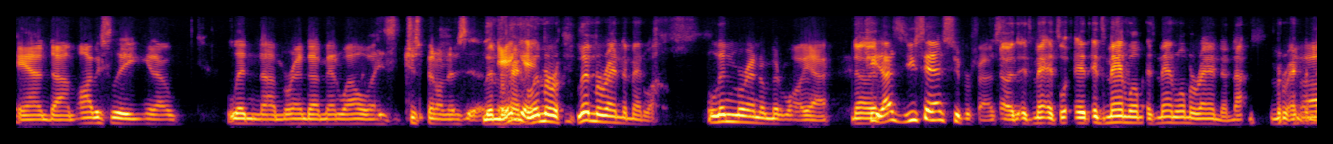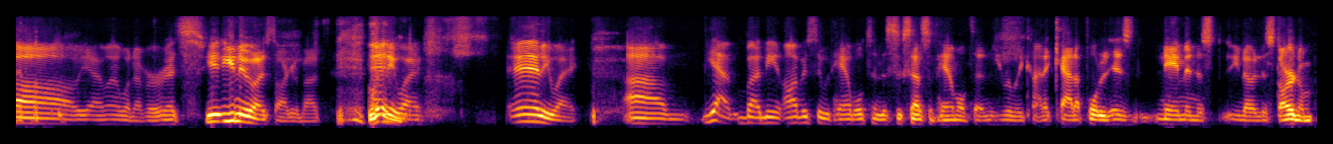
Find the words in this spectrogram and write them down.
and um, obviously, you know, Lin uh, Miranda Manuel has just been on his uh, Lin Miranda, game. Mir- Lin Miranda Manuel. Lin Miranda Manuel. Yeah, No, Gee, that's you say that's super fast. no, it's Man- it's it's Manuel it's Manuel Miranda, not Miranda. Manuel. oh yeah, well, whatever. It's you, you knew what I was talking about. Anyway, anyway, um, yeah, but I mean, obviously, with Hamilton, the success of Hamilton has really kind of catapulted his name in this, you know into stardom.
